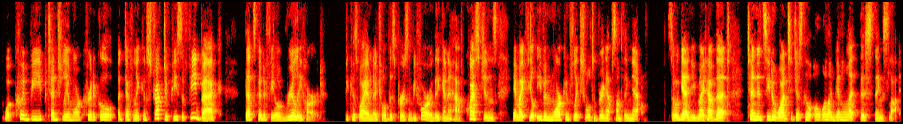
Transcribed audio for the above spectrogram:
what could be potentially a more critical, a definitely constructive piece of feedback, that's going to feel really hard because why haven't I told this person before? Are they going to have questions? It might feel even more conflictual to bring up something now. So again, you might have that tendency to want to just go, oh, well, I'm going to let this thing slide.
